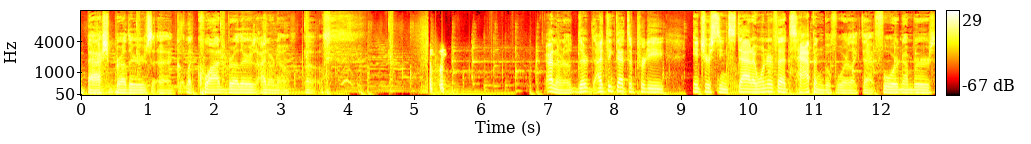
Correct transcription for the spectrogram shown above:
Bash Brothers, uh, like Quad Brothers. I don't know. Uh, I don't know. There, I think that's a pretty interesting stat. I wonder if that's happened before, like that. Four numbers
